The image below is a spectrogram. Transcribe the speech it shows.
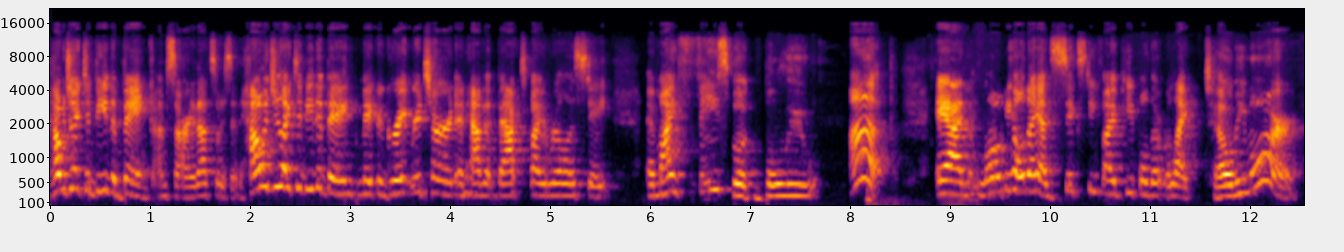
how would you like to be the bank? I'm sorry, that's what I said. How would you like to be the bank, make a great return, and have it backed by real estate? And my Facebook blew up. And mm-hmm. lo and behold, I had 65 people that were like, tell me more.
